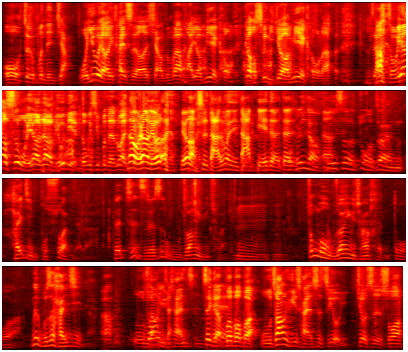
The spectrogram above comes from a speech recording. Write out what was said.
哦，这个不能讲，我又要开始要想着办法要灭口，告诉你就要灭口了。总要是我要让留点东西不能乱。那我让刘老刘老师答的问题答别的。对 我跟你讲，灰色作战海警不算的啦，那这指的是武装渔船。嗯嗯嗯，中国武装渔船很多啊，那不是海警啊。啊。武装渔船这个不不不，武装渔船是只有就是说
